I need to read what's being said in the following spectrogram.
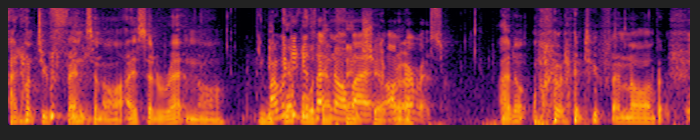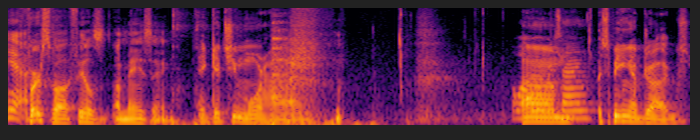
I don't do fentanyl. I said retinol. Be Why would you do fentanyl fen by, shit, on bro. purpose? I don't. Why would I do fentanyl? on pur- Yeah. First of all, it feels amazing. It gets you more high. What were we Um, saying? speaking of drugs,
